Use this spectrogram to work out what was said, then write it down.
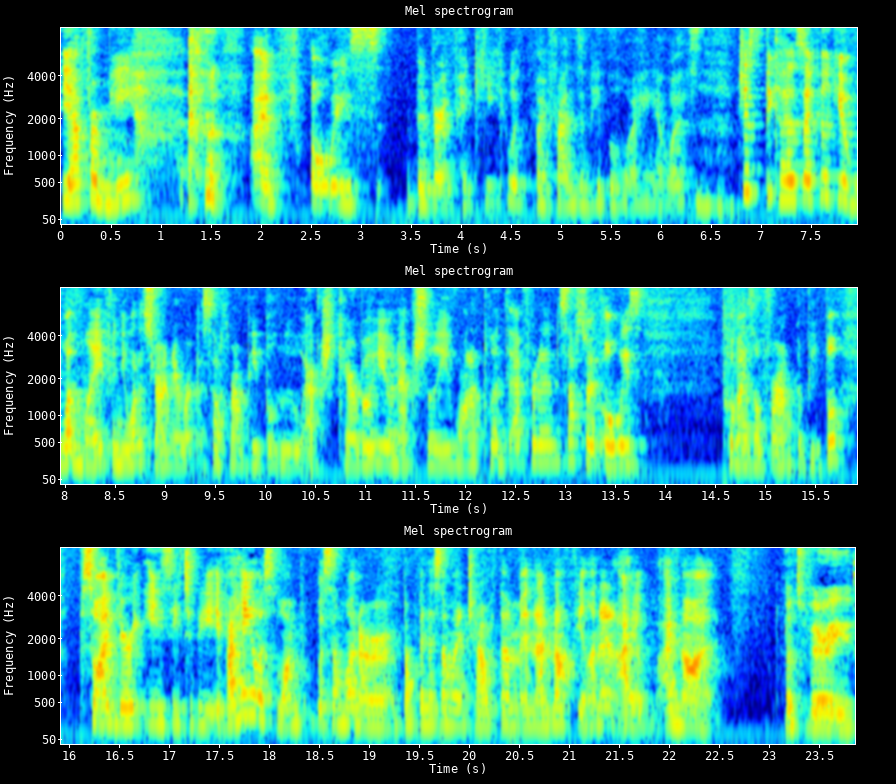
Yeah, for me, I've always been very picky with my friends and people who I hang out with. Mm-hmm. Just because I feel like you have one life and you want to surround yourself around people who actually care about you and actually want to put the effort in and stuff. So I've always put myself around good people. So I'm very easy to be if I hang out with one with someone or bump into someone and chat with them and I'm not feeling it, I I'm not That's very.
